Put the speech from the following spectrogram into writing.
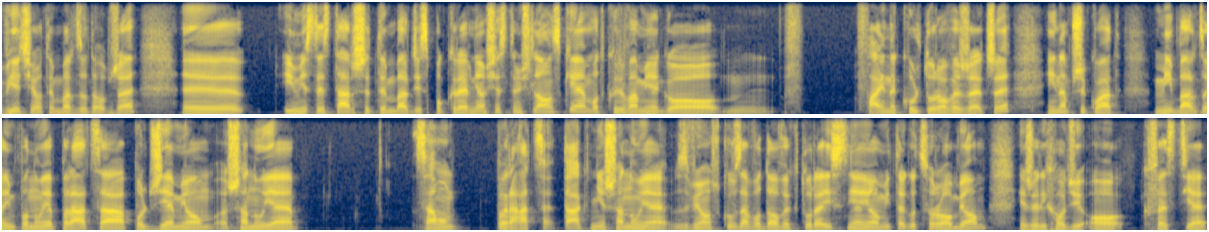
wiecie o tym bardzo dobrze. Yy, im jesteś starszy, tym bardziej spokrewniam się z tym Śląskiem, odkrywam jego mm, fajne kulturowe rzeczy i na przykład mi bardzo imponuje praca pod ziemią, szanuję samą pracę, tak? Nie szanuję związków zawodowych, które istnieją i tego, co robią, jeżeli chodzi o kwestie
